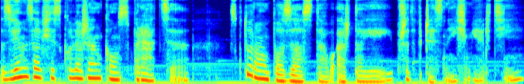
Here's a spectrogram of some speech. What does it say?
związał się z koleżanką z pracy – z którą pozostał aż do jej przedwczesnej śmierci.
